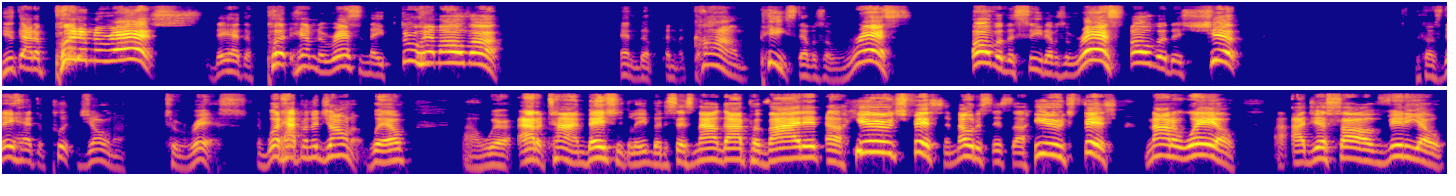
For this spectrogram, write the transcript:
You got to put him to rest. They had to put him to rest and they threw him over and the and the calm peace. There was a rest over the sea. There was a rest over the ship because they had to put Jonah to rest. And what happened to Jonah? Well, uh, we're out of time basically, but it says now God provided a huge fish, and notice it's a huge fish, not a whale. I, I just saw a video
